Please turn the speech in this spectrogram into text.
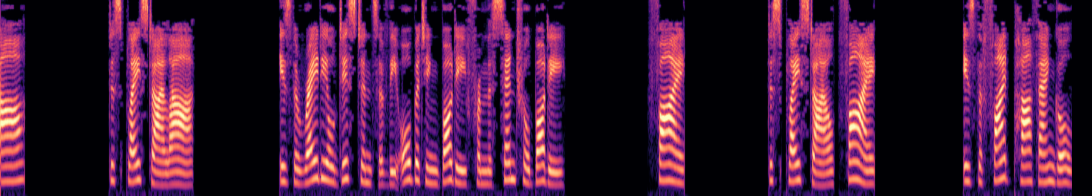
r display style r is the radial distance of the orbiting body from the central body phi display style phi is the flight path angle.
